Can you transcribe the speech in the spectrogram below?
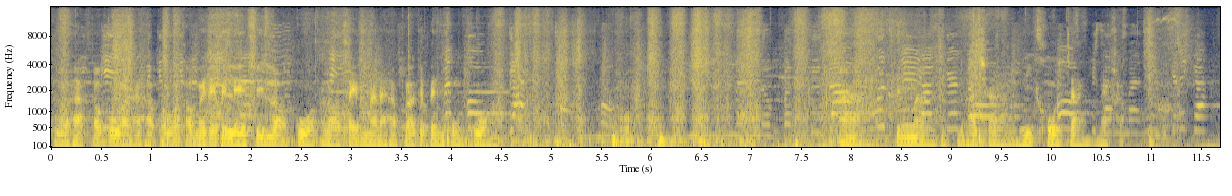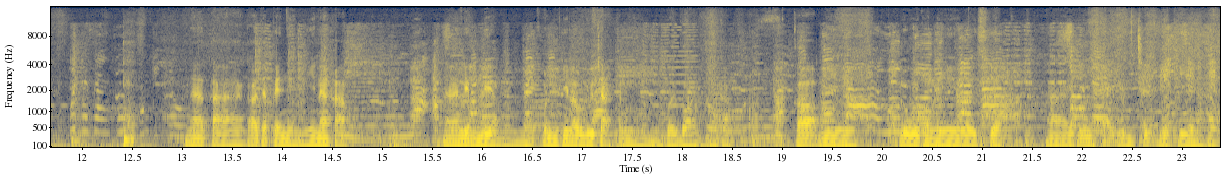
กลัวหักก็กลัวนะครับ เพราะว่าเขาไม่ได้เป็นเลซินหล่อกลัวหล่อเต็มมานะครับ เราจะเป็นกวงๆอ่า ขึ้นมาครับราชานิโคจังนะครับ หน้าตาก็จะเป็นอย่างนี้นะครับ หน้าเหลี่ยมๆคนที่เรารู้จักกันบ่อยๆนะครับ ก็มีรูตรงนี้ไว้เสียบไม้ที่ใช้อินจิเมื่อกี้นะครับ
